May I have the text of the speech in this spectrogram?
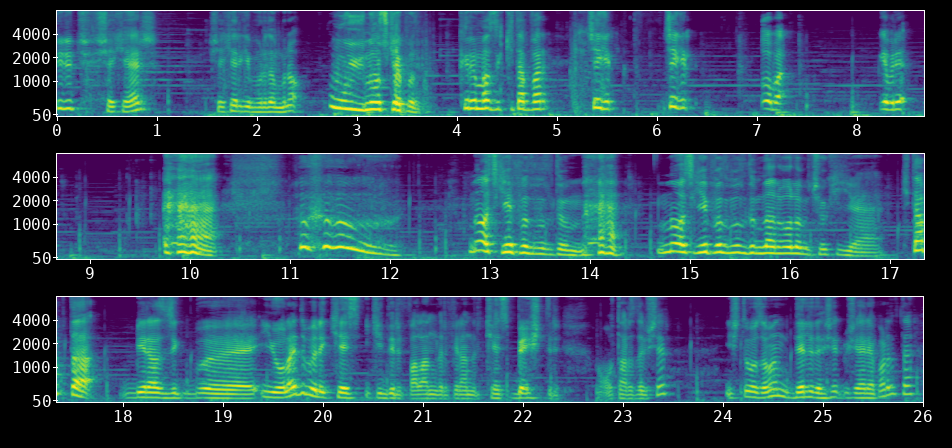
Düdüt şeker. Şeker gibi buradan buna. Uy notch apple. Kırmızı kitap var. Çekil. Çekil. Oba. Gel buraya. Notch apple buldum. Notch apple buldum lan oğlum çok iyi ya. Kitap da birazcık e, iyi olaydı böyle kes 2'dir falandır filandır kes 5'tir. O tarzda bir şeyler. İşte o zaman deli dehşet bir şeyler yapardık da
